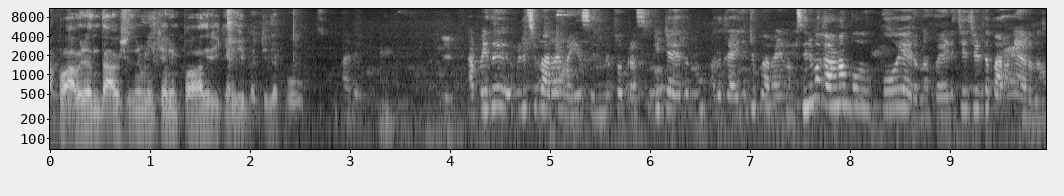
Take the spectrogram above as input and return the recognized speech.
അപ്പോൾ അവരെന്താ ആവശ്യത്തിന് വിളിച്ചാലും പോകാതിരിക്കാൻ എനിക്ക് പറ്റില്ല പോവും. അപ്പൊ ഇത് വിളിച്ച് പറയണം. ഈ സിനിമ ഇപ്പൊ പ്രസ് മീറ്റ് ആയിരുന്നു അത് കഴിഞ്ഞിട്ട് പറയണം. സിനിമ കാണാൻ പോയായിരുന്നു? പോയായിരുന്നോ പേടി ചേച്ചിയുടെ പറഞ്ഞായിരുന്നോ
